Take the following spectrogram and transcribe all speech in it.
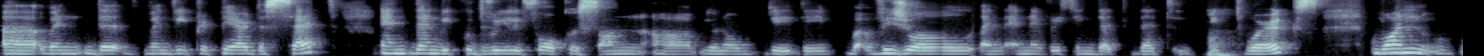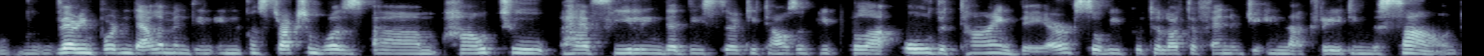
uh, when the when we prepared the set. And then we could really focus on uh, you know the, the visual and, and everything that that it works. One very important element in, in construction was um, how to have feeling that these 30,000 people are all the time there. So we put a lot of energy in uh, creating the sound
